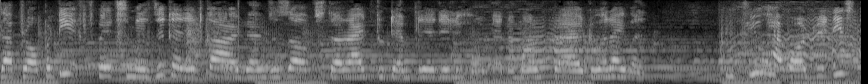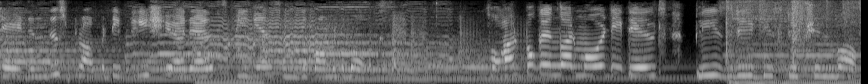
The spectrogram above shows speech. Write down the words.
The property expects major credit card and reserves the right to temporarily hold an amount prior to arrival. If you have already stayed in this property, please share your experience in the comment box. For booking or more details, please read description box.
